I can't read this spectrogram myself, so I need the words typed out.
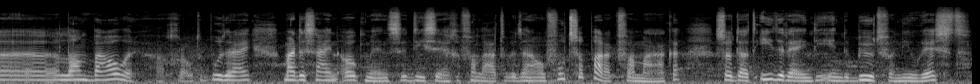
uh, landbouw, een grote boerderij. Maar er zijn ook mensen die zeggen van laten we daar nou een voedselpark van maken. Zodat iedereen die in de buurt van Nieuw-West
